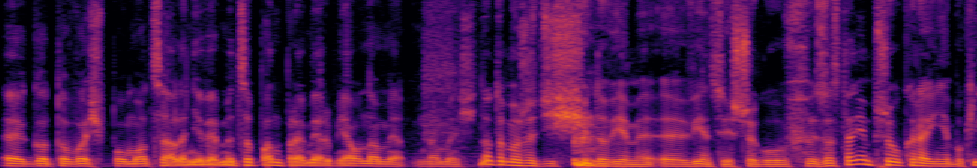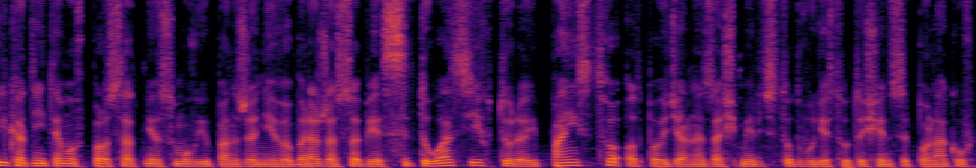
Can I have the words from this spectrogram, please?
e, gotowość pomocy, ale nie wiemy, co pan premier miał na, na myśli. No to może dziś się dowiemy e, więcej szczegółów. Zostaniemy przy Ukrainie, bo kilka dni temu w Polsat News mówił pan, że nie wyobraża sobie sytuacji, w której państwo odpowiedzialne za śmierć 120 tysięcy Polaków,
